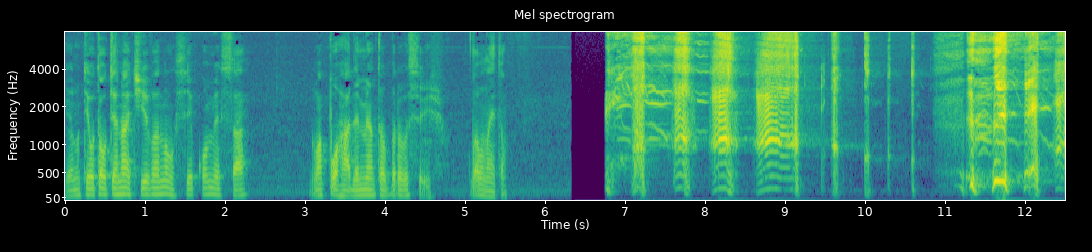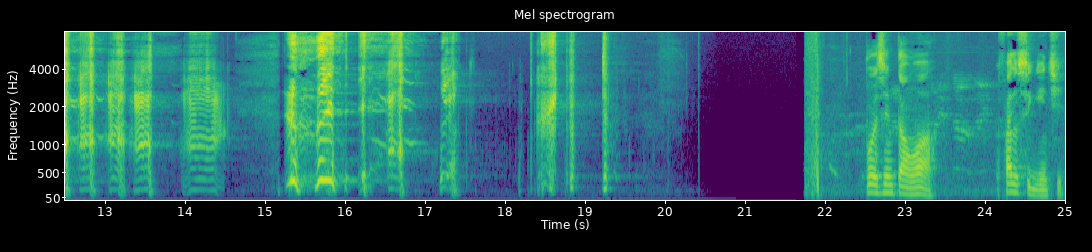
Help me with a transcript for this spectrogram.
eu não tenho outra alternativa a não ser começar uma porrada mental para vocês. Vamos lá então. Pois então, ó, faz o seguinte,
